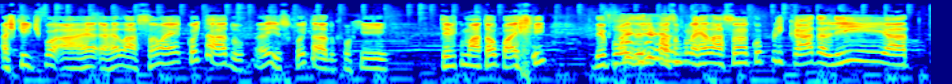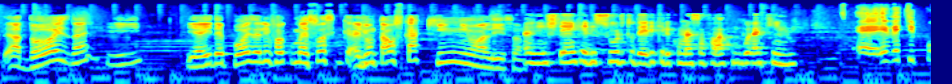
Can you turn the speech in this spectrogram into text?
Acho que, tipo, a, a relação é coitado, é isso, coitado, porque teve que matar o pai. Depois ele passou por uma relação complicada ali, a, a dois, né? E, e aí depois ele foi, começou a juntar os caquinhos ali, sabe? A gente tem aquele surto dele que ele começa a falar com um bonequinho. É, ele é tipo.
